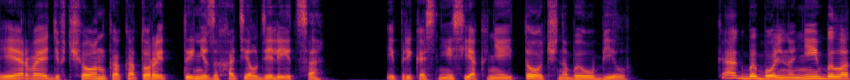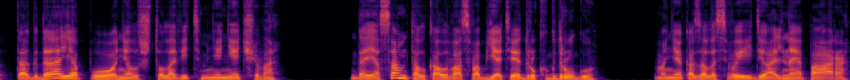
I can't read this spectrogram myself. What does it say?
Первая девчонка, которой ты не захотел делиться. И прикоснись я к ней, точно бы убил. Как бы больно ни было, тогда я понял, что ловить мне нечего. Да я сам толкал вас в объятия друг к другу. Мне казалось, вы идеальная пара.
